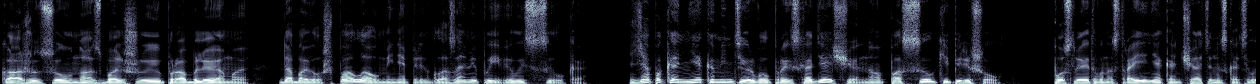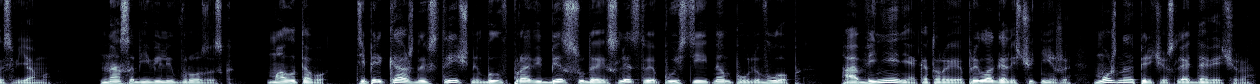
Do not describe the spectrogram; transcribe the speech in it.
«Кажется, у нас большие проблемы», — добавил Шпала, а у меня перед глазами появилась ссылка. Я пока не комментировал происходящее, но по ссылке перешел. После этого настроение окончательно скатилось в яму. Нас объявили в розыск. Мало того, теперь каждый встречный был вправе без суда и следствия пустить нам пулю в лоб. А обвинения, которые прилагались чуть ниже, можно перечислять до вечера.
